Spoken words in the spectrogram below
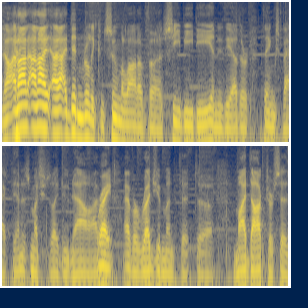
No, and I and I, I didn't really consume a lot of uh, CBD and the other things back then as much as I do now. I, Right. I have a regimen that uh, my doctor says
